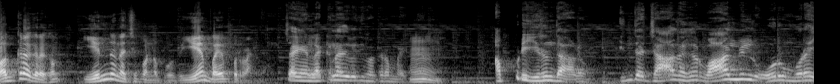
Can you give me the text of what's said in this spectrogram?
வக்ர கிரகம் என்ன நச்சு பண்ண போகுது? ஏன் பயப்படுறாங்க? சார் என் லக்னாதிபதி வக்கரமாய் ம். அப்படி இருந்தாலும் இந்த ஜாதகர் வாழ்வில் ஒரு முறை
